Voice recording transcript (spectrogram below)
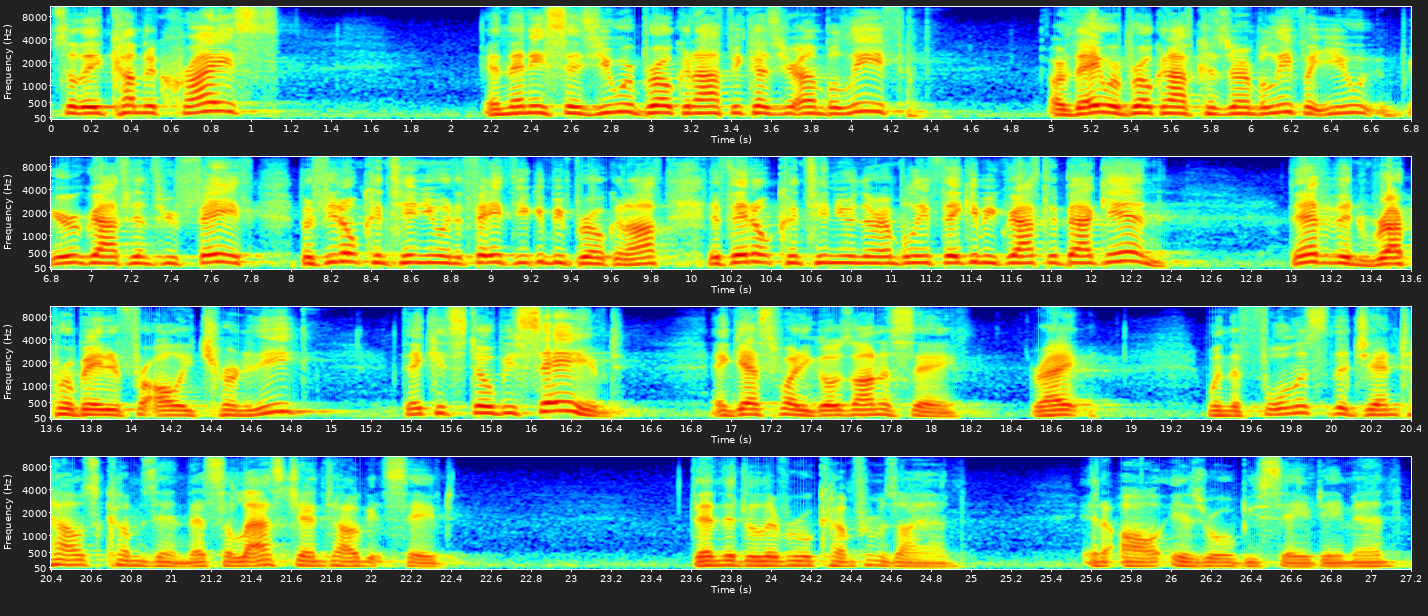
so they come to Christ. And then he says, You were broken off because of your unbelief. Or they were broken off because of their unbelief, but you, you're grafted in through faith. But if you don't continue in faith, you can be broken off. If they don't continue in their unbelief, they can be grafted back in. They haven't been reprobated for all eternity. They can still be saved. And guess what? He goes on to say, right? When the fullness of the Gentiles comes in, that's the last Gentile gets saved, then the deliverer will come from Zion, and all Israel will be saved. Amen.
